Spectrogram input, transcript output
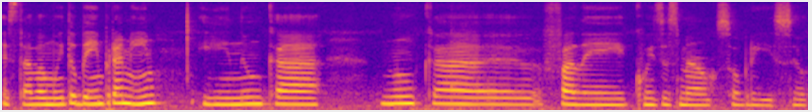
estavam muito bem para mim e nunca nunca uh, falei coisas mal sobre isso.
